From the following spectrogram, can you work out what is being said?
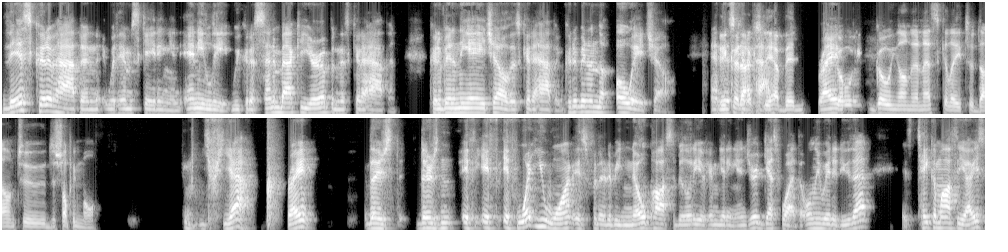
This could have happened with him skating in any league. We could have sent him back to Europe, and this could have happened. Could have been in the AHL. This could have happened. Could have been in the OHL. And it could actually have, have been right going, going on an escalator down to the shopping mall. Yeah, right. There's there's if if if what you want is for there to be no possibility of him getting injured, guess what? The only way to do that is take him off the ice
